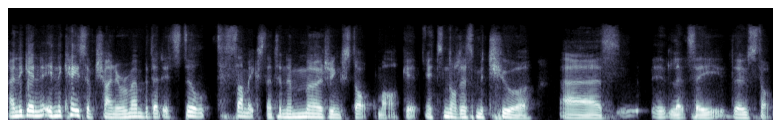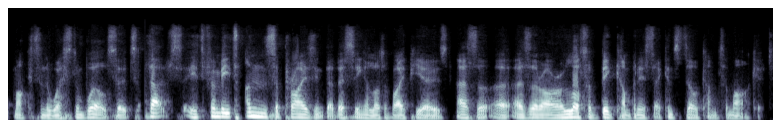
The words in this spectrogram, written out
And again, in the case of China, remember that it's still to some extent an emerging stock market. It's not as mature as let's say those stock markets in the western world so it's that's it's for me it's unsurprising that they're seeing a lot of ipos as a, as there are a lot of big companies that can still come to market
